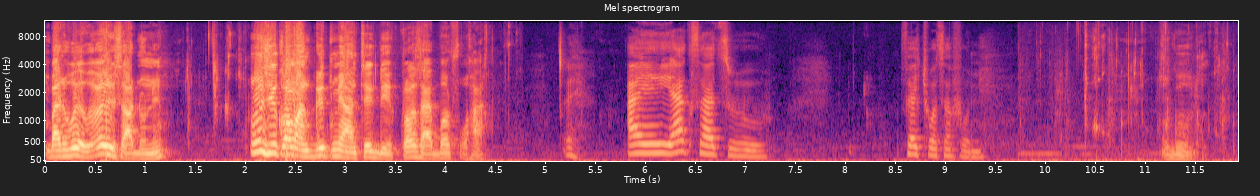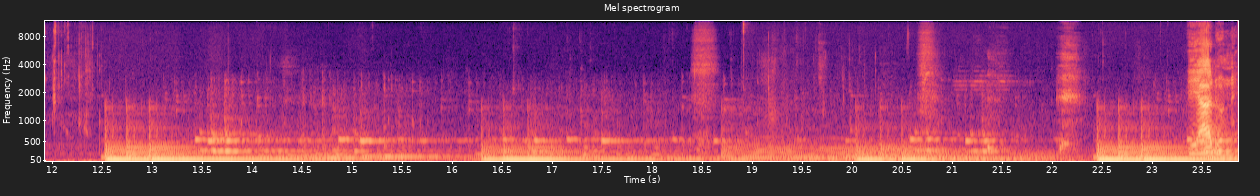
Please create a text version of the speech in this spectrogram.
By the way, where is Aduni? Won't she come and greet me and take the clothes I bought for her? Eh, I asked her to fetch water for me. Good. Aduni.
